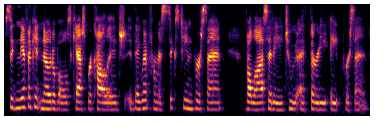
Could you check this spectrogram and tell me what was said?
Significant notables, Casper College, they went from a 16% velocity to a 38%.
